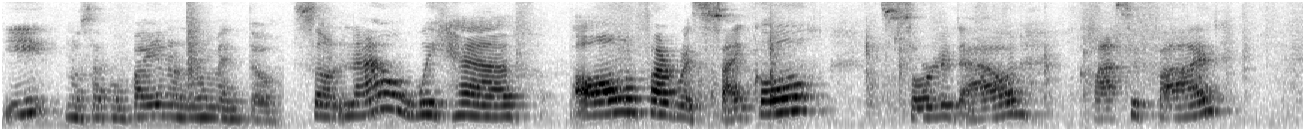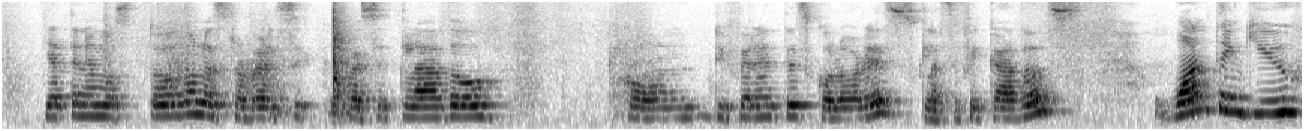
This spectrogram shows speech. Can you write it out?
y nos acompañan en un momento. So now we have all of our recycle sorted out, classified. Ya tenemos todo nuestro reciclado con diferentes colores clasificados. One thing you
